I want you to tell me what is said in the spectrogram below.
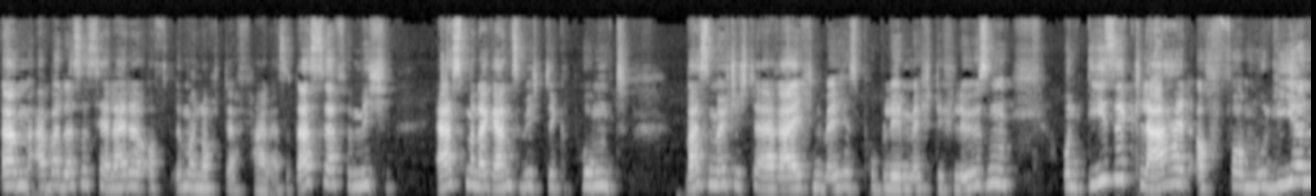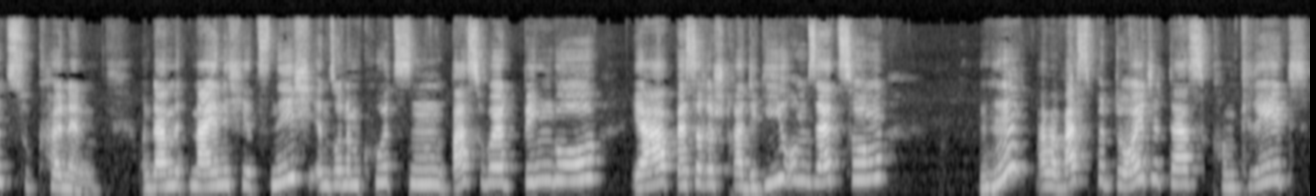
ähm, aber das ist ja leider oft immer noch der Fall. Also das wäre für mich erstmal der ganz wichtige Punkt, was möchte ich da erreichen, welches Problem möchte ich lösen und diese Klarheit auch formulieren zu können. Und damit meine ich jetzt nicht in so einem kurzen Buzzword-Bingo, ja, bessere Strategieumsetzung, Mhm. Aber was bedeutet das konkret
